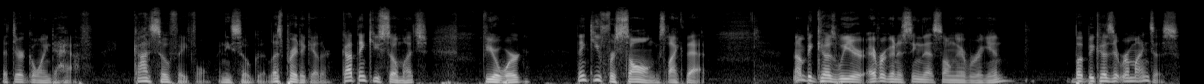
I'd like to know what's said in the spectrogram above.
that they're going to have. God's so faithful and he's so good. Let's pray together. God, thank you so much for your word. Thank you for songs like that. Not because we are ever going to sing that song ever again, but because it reminds us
